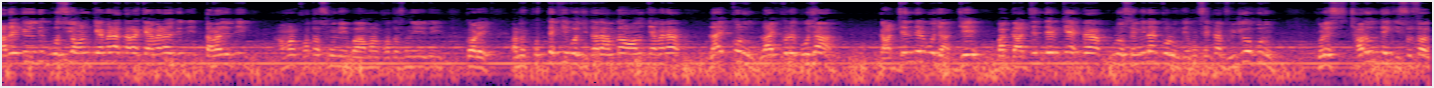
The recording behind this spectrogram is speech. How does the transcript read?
তাদেরকে যদি বসি অন ক্যামেরা তারা ক্যামেরা যদি, তারা যদি আমার কথা শুনে বা আমার কথা শুনে যদি করে, আমি প্রত্যেককে বলছি, তারা আমরা অন ক্যামেরা লাইভ করুন লাইভ করে বোঝান গার্জেনদের বোঝান যে, বা গার্জেনদেরকে একটা পুরো সেমিনার করুন এবং সেটা ভিডিও করুন, করে ছাড়ুন দেখি সোশ্যাল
